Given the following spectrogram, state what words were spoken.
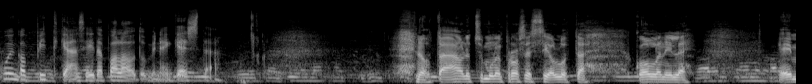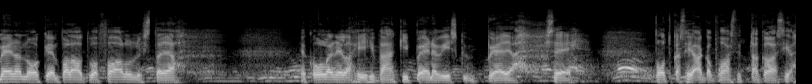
Kuinka pitkään siitä palautuminen kestää? No tämä on nyt semmoinen prosessi ollut, että Kollenille ei meinannut oikein palautua Falunista ja, ja Kollenilla hiihi vähän kipeänä 50 ja se potkasi aika pahasti takaisin ja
